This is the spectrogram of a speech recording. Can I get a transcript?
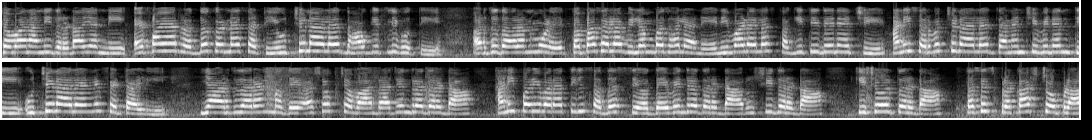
चव्हाण आणि दर्डा यांनी एफ आय आर रद्द करण्यासाठी उच्च न्यायालयात धाव घेतली होती. अर्जदारांमुळे तपासाला विलंब झाल्याने निवाड्याला स्थगिती देण्याची आणि सर्वोच्च न्यायालयात जाण्याची विनंती उच्च न्यायालयाने फेटाळली. या अर्जदारांमध्ये अशोक चव्हाण राजेंद्र दर्डा आणि परिवारातील सदस्य देवेंद्र दर्डा ऋषी दर्डा किशोर दर्डा तसेच प्रकाश चोपडा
